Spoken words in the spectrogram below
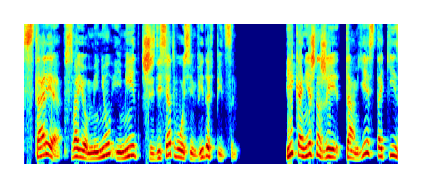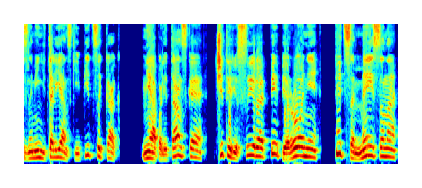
Starita в своем меню имеет 68 видов пиццы. И, конечно же, там есть такие знаменитые итальянские пиццы, как неаполитанская, 4 сыра, пепперони, пицца Мейсона,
